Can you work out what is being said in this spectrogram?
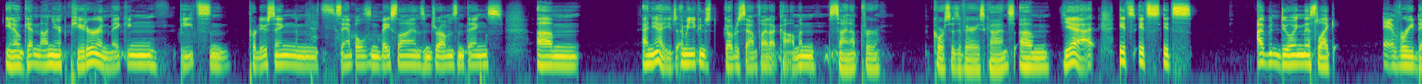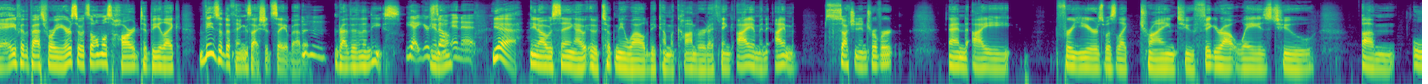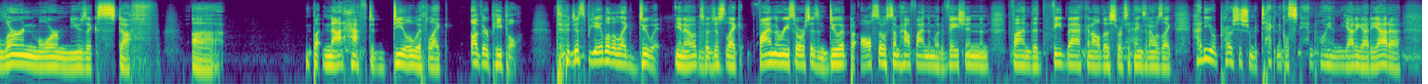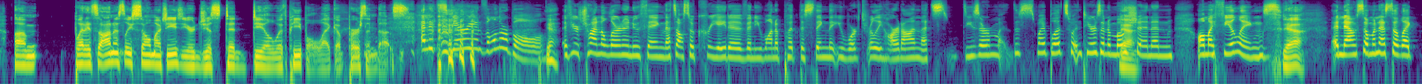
you know, getting on your computer and making beats and producing and samples and bass lines and drums and things. Um, and yeah, I mean, you can just go to soundfly.com and sign up for courses of various kinds. Um, yeah, it's, it's, it's, I've been doing this like every day for the past four years. So it's almost hard to be like, these are the things I should say about it rather than these. Yeah, you're you so know? in it. Yeah. You know, I was saying I, it took me a while to become a convert. I think I am an, I am such an introvert and I, for years was like trying to figure out ways to, um, learn more music stuff, uh, but not have to deal with like other people. To just be able to like do it you know? To just like find the resources and do it but also somehow find the motivation and find the feedback and all those sorts of things. And i was like how do you approach this from a technical standpoint? and yada yada yada. Um but it's honestly so much easier just to deal with people like a person does And it's scary and vulnerable. Yeah. If you're trying to learn a new thing that's also creative and you want to put this thing that you worked really hard on, that's these are my, this is my blood, sweat, and tears and emotion and all my feelings. yeah And now someone has to like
